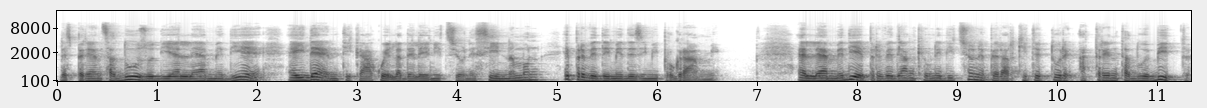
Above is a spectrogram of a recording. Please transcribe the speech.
L'esperienza d'uso di LMDE è identica a quella dell'edizione Cinnamon e prevede i medesimi programmi. LMDE prevede anche un'edizione per architetture a 32 bit,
